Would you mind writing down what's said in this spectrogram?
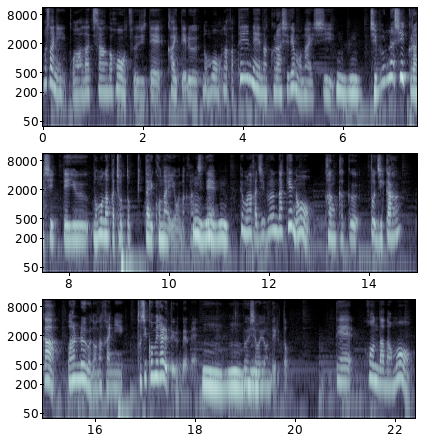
まさにこの足立さんが本を通じて書いてるのもなんか丁寧な暮らしでもないし、うんうん、自分らしい暮らしっていうのもなんかちょっとぴったりこないような感じで、うんうんうん、でもなんか自分だけの感覚と時間がワンルームの中に閉じ込められてるんだよね、うんうんうん、文章を読んでると。で本棚も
